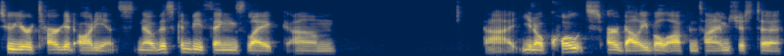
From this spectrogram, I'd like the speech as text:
to your target audience. Now this can be things like um, uh, you know quotes are valuable oftentimes just to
